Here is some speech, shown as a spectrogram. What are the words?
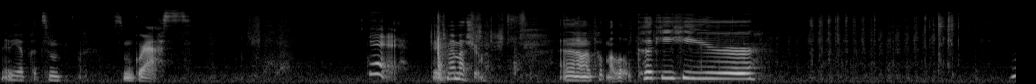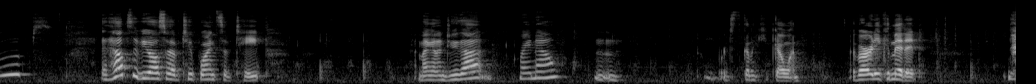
Maybe I put some some grass. Yeah, there's my mushroom. And then I'm gonna put my little cookie here. Oops. It helps if you also have two points of tape. Am I gonna do that right now? Mm-mm. We're just gonna keep going. I've already committed. Is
